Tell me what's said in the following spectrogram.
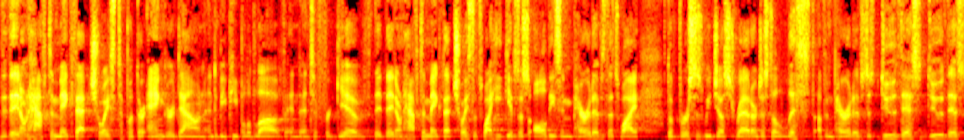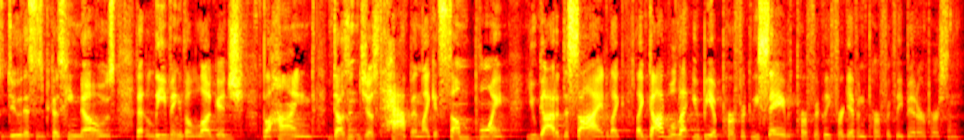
They don't have to make that choice to put their anger down and to be people of love and, and to forgive. They, they don't have to make that choice. That's why he gives us all these imperatives. That's why the verses we just read are just a list of imperatives. Just do this, do this, do this, is because he knows that leaving the luggage behind doesn't just happen. Like at some point, you got to decide. Like, like God will let you be a perfectly saved, perfectly forgiven, perfectly bitter person.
